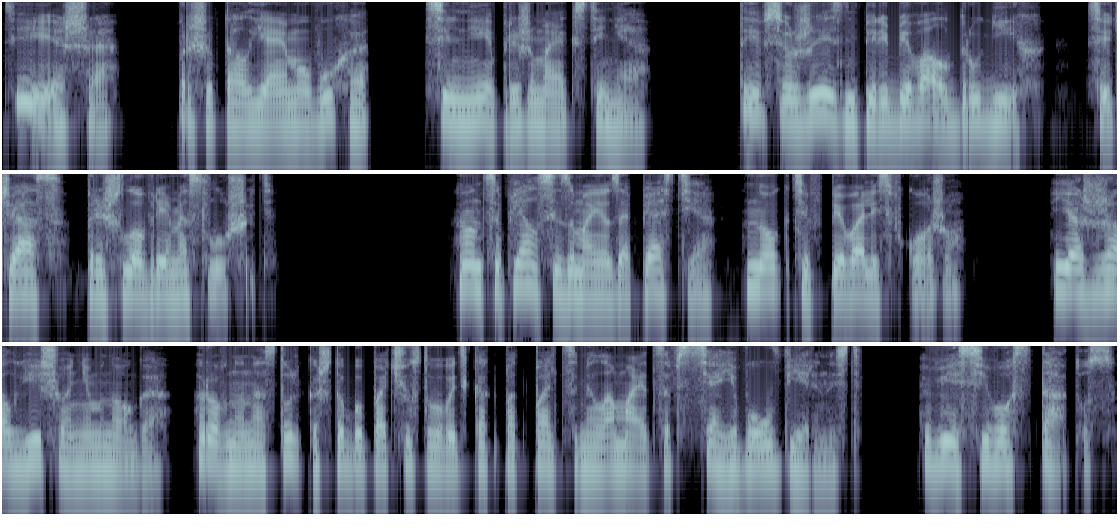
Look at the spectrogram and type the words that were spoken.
«Тише», — прошептал я ему в ухо, сильнее прижимая к стене. «Ты всю жизнь перебивал других. Сейчас пришло время слушать». Он цеплялся за моё запястье, ногти впивались в кожу. Я сжал еще немного, ровно настолько, чтобы почувствовать, как под пальцами ломается вся его уверенность, весь его статус,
